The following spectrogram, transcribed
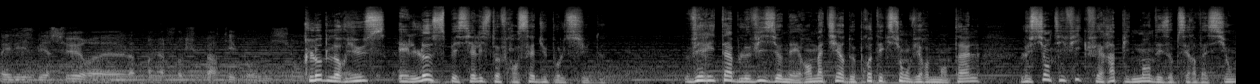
Élise, bien sûr, la première fois que je suis parti pour une mission. Claude Lorius est le spécialiste français du pôle Sud. Véritable visionnaire en matière de protection environnementale, le scientifique fait rapidement des observations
